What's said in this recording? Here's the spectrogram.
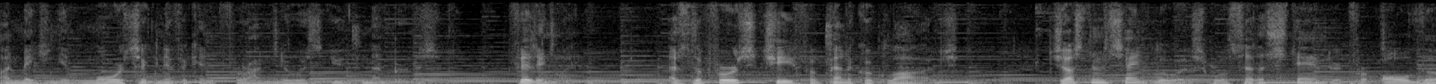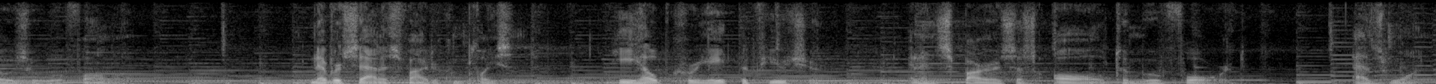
on making it more significant for our newest youth members. Fittingly, as the first chief of Pennacook Lodge, Justin St. Louis will set a standard for all those who will follow. Never satisfied or complacent, he helped create the future and inspires us all to move forward as one.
